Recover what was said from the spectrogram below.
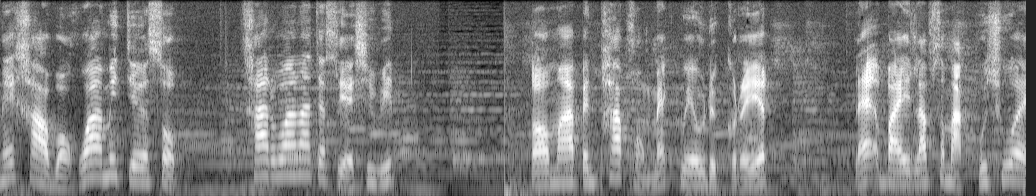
ในข่าวบอกว่าไม่เจอศพ คาดว่าน่าจะเสียชีวิต ต่อมาเป็นภาพของแม็กเวล the Great และใบรับสมัครผู้ช่วย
